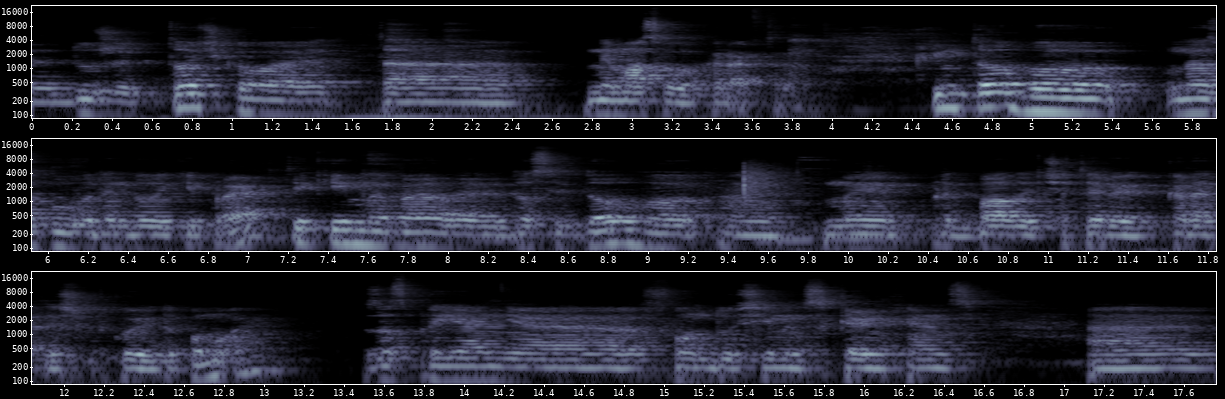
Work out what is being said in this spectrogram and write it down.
дуже точкова та не масового характеру. Крім того, у нас був один великий проект, який ми вели досить довго. Е, Ми придбали чотири карети швидкої допомоги за сприяння фонду Siemens Caring Hands. Е,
